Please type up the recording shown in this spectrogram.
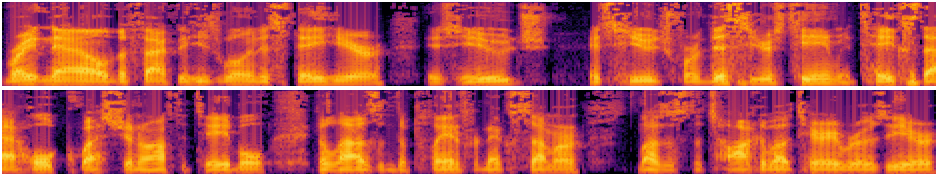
right now, the fact that he's willing to stay here is huge. It's huge for this year's team. It takes that whole question off the table. It allows them to plan for next summer allows us to talk about Terry Rozier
